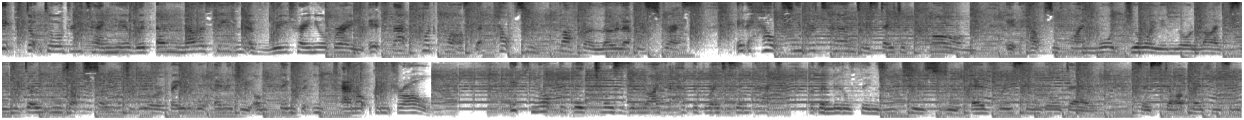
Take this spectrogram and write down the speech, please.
It's Dr. Audrey Tang here with another season of Retrain Your Brain. It's that podcast that helps you buffer low level stress. It helps you return to a state of calm. It helps you find more joy in your life so you don't use up so much of your available energy on things that you cannot control. It's not the big choices in life that have the greatest impact, but the little things you choose to do every single day. So start making some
